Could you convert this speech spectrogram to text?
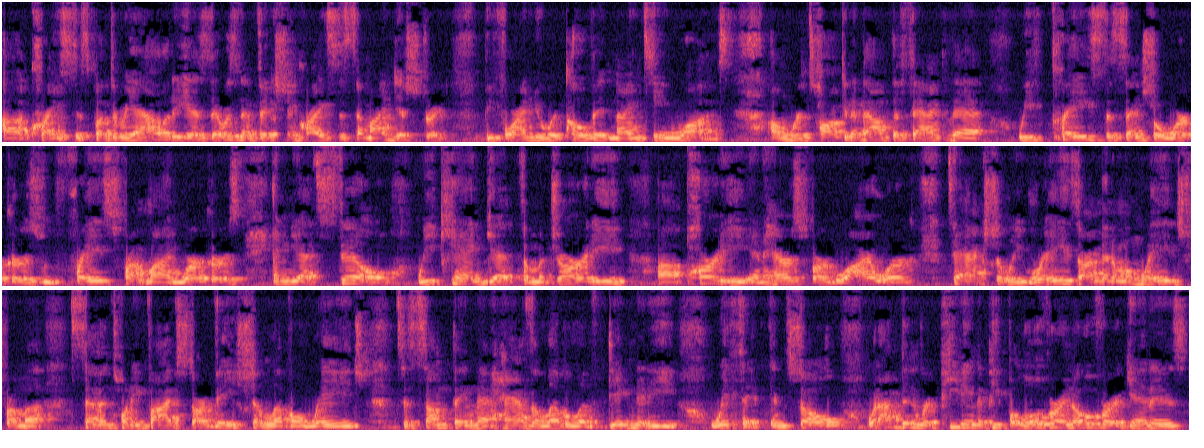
uh, crisis, but the reality is there was an eviction crisis in my district before I knew what COVID 19 was. Um, we're talking about the fact that we've praised essential workers, we've praised frontline workers, and yet still we can't get the majority uh, party in Harrisburg, where I work, to actually raise our minimum wage from a 725 starvation level wage to something that has a level of dignity with it. And so, what I've been repeating to people over and over again is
